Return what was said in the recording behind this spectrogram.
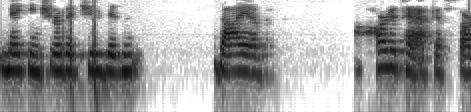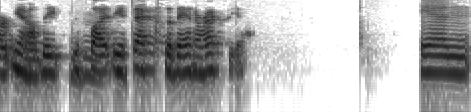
making sure that you didn't die of a heart attack if start, you know, the, mm-hmm. the, the effects of anorexia. And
